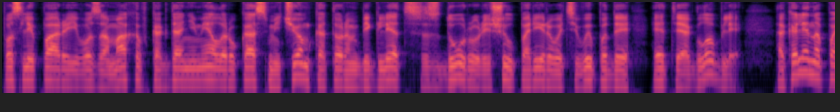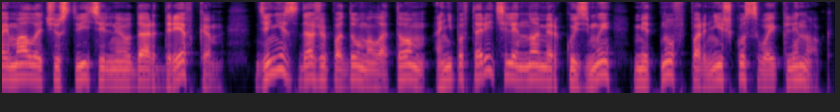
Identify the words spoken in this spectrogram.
После пары его замахов, когда немела рука с мечом, которым беглец с дуру решил парировать выпады этой оглобли, а колено поймало чувствительный удар древком, Денис даже подумал о том, а не повторить ли номер Кузьмы, метнув парнишку свой клинок.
